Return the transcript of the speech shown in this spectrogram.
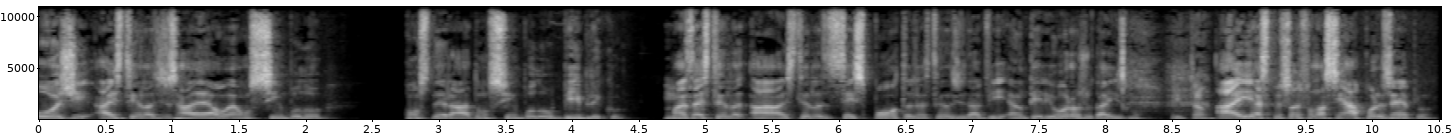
Hoje, a estrela de Israel é um símbolo considerado um símbolo bíblico. Mas a estrela, a estrela de seis pontas, a estrela de Davi, é anterior ao judaísmo. Então. Aí as pessoas falam assim: ah, por exemplo,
